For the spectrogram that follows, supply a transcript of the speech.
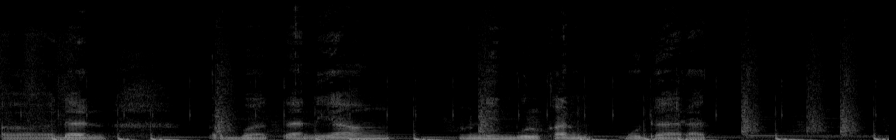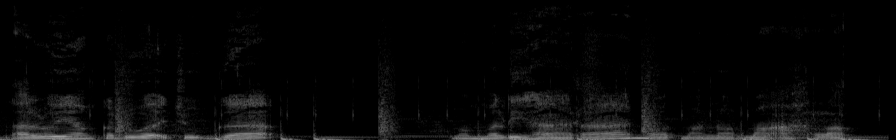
uh, dan perbuatan yang menimbulkan mudarat. Lalu yang kedua juga memelihara norma-norma akhlak.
